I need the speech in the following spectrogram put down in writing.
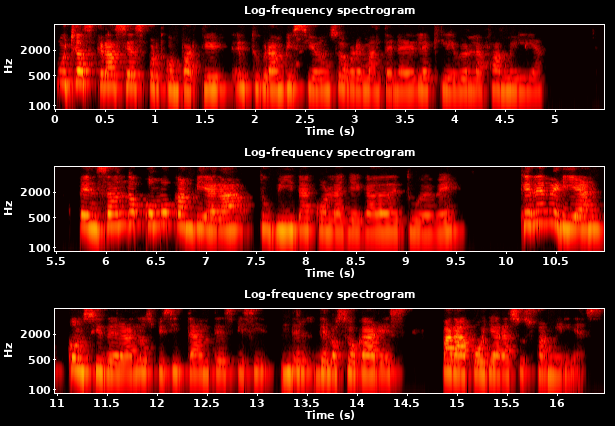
Muchas gracias por compartir eh, tu gran visión sobre mantener el equilibrio en la familia. Pensando cómo cambiará tu vida con la llegada de tu bebé, ¿qué deberían considerar los visitantes de los hogares para apoyar a sus familias?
